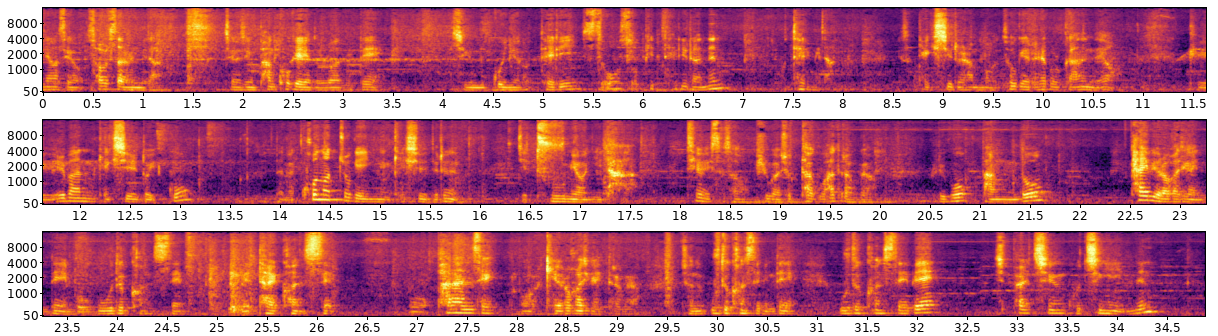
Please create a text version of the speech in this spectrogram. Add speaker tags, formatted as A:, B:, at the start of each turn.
A: 안녕하세요. 서울 사람입니다. 제가 지금 방콕에 놀러 왔는데 지금 묵고 있는 호텔이 소소피텔이라는 호텔입니다. 그래서 객실을 한번 소개를 해볼까 하는데요. 그 일반 객실도 있고 그다음에 코너 쪽에 있는 객실들은 이제 두 면이 다 트여 있어서 뷰가 좋다고 하더라고요. 그리고 방도 타입이 여러 가지가 있는데 뭐 우드 컨셉, 메탈 컨셉, 뭐 파란색 뭐 이렇게 여러 가지가 있더라고요. 저는 우드 컨셉인데 우드 컨셉의 18층 고층에 있는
